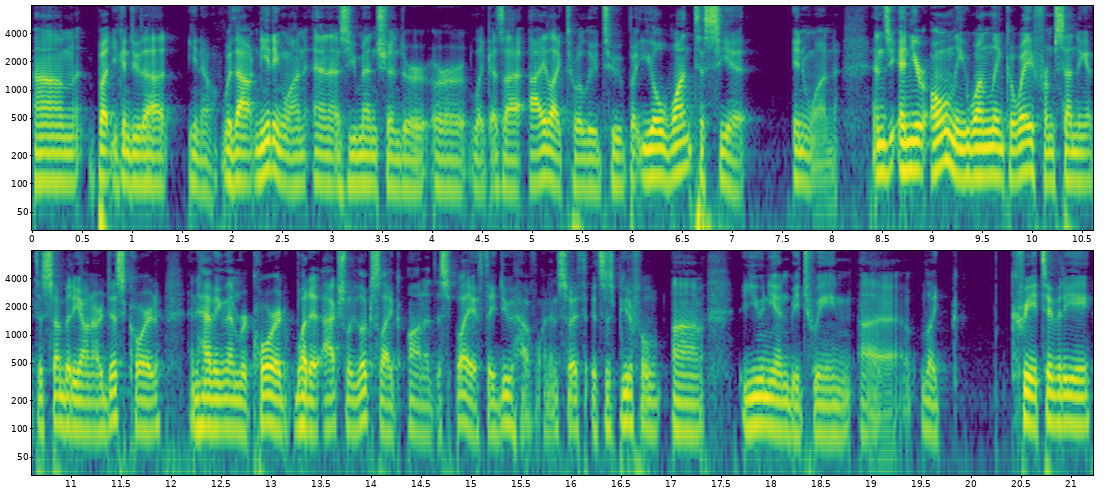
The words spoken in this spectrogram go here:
Um, but you can do that, you know, without needing one. And as you mentioned, or, or like as I, I like to allude to, but you'll want to see it in one. And and you're only one link away from sending it to somebody on our Discord and having them record what it actually looks like on a display if they do have one. And so it's this beautiful uh, union between uh, like creativity,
